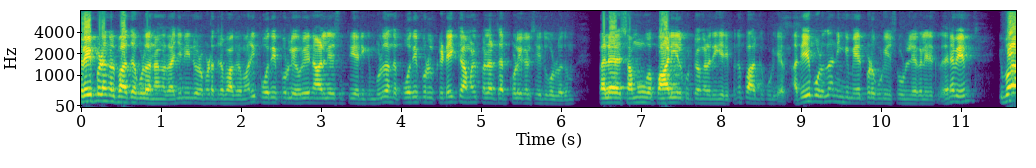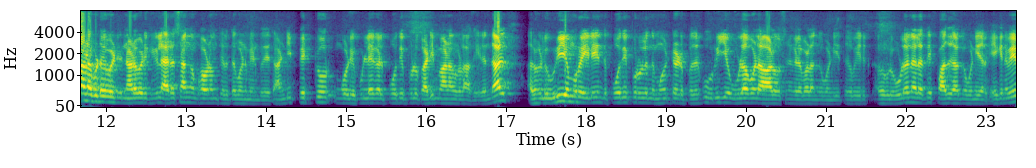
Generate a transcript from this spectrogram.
திரைப்படங்கள் பார்த்த போல நாங்கள் ரஜினின்ற ஒரு படத்தில் பார்க்குற மாதிரி போதைப் பொருளை ஒரே நாளிலே சுத்திகரிக்கும் பொழுது அந்த போதைப் பொருள் கிடைக்காமல் பலர் தற்கொலைகள் செய்து கொள்வதும் பல சமூக பாலியல் குற்றங்கள் அதிகரிப்பதும் பார்க்கக்கூடிய அதே போலதான் இங்கும் ஏற்படக்கூடிய சூழ்நிலைகள் இருக்குது. எனவே இவ்வாறான நடவடிக்கை- நடவடிக்கைகள் அரசாங்கம் கவனம் செலுத்த வேண்டும் என்பதை தாண்டி பெற்றோர் உங்களுடைய பிள்ளைகள் போதைப் பொருளுக்கு அடிமானவர்களாக இருந்தால் அவர்கள் உரிய முறையிலே இந்த போதைப் பொருள் இந்த மீட்டெடுப்பதற்கு உரிய உளவள ஆலோசனைகளை வழங்க வேண்டிய தேவை இருக்கு. அவர்கள் உடல்நலத்தை பாதுகாக்க வேண்டியதாக ஏற்கனவே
